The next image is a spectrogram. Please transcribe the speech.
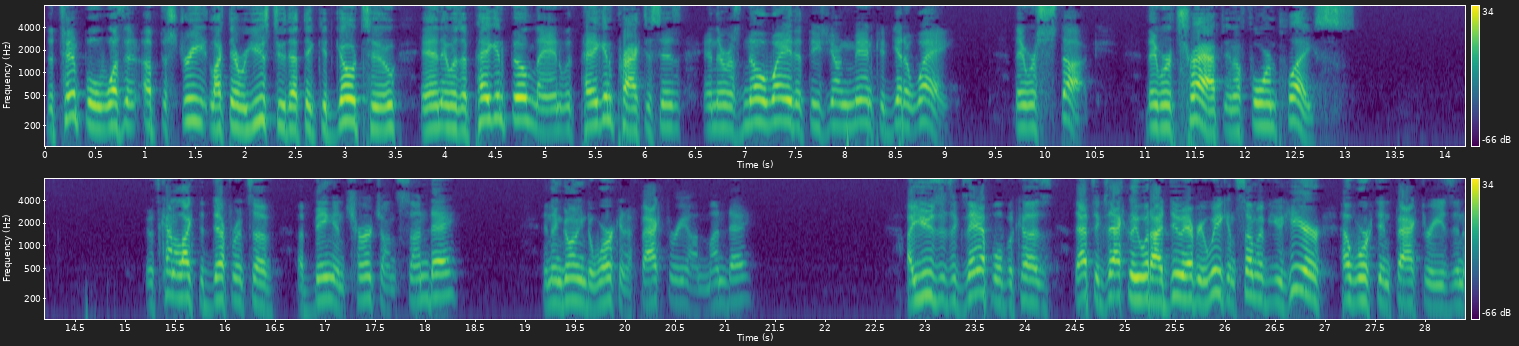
The temple wasn't up the street like they were used to that they could go to, and it was a pagan filled land with pagan practices, and there was no way that these young men could get away. They were stuck. They were trapped in a foreign place. It's kind of like the difference of, of being in church on Sunday and then going to work in a factory on Monday. I use this example because that's exactly what I do every week. And some of you here have worked in factories and,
